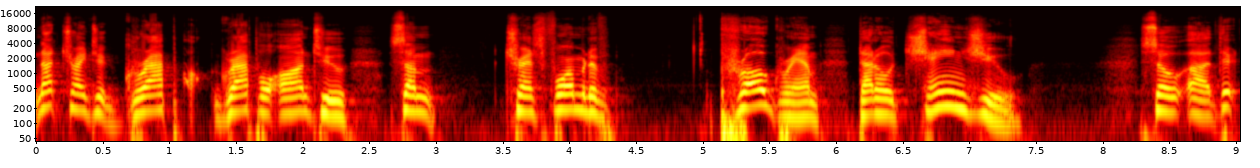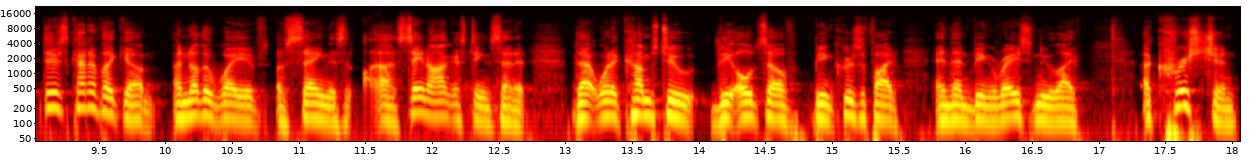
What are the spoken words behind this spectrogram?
not trying to grap, grapple onto some transformative program that'll change you. So uh, there, there's kind of like a, another way of, of saying this. Uh, St. Augustine said it that when it comes to the old self being crucified and then being raised to new life, a Christian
